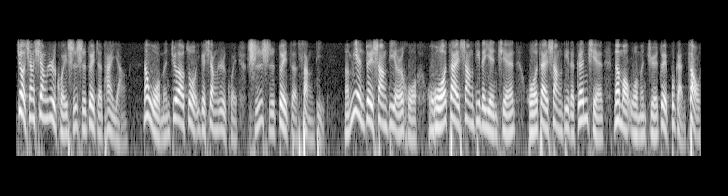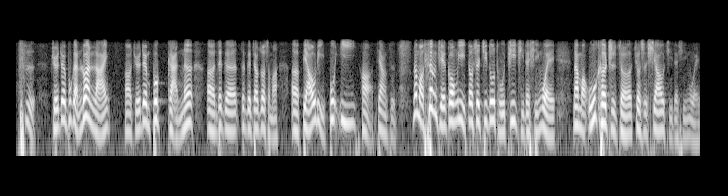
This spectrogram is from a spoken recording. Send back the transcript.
就好像向日葵时时对着太阳。那我们就要做一个向日葵，时时对着上帝，啊，面对上帝而活，活在上帝的眼前，活在上帝的跟前。那么我们绝对不敢造次，绝对不敢乱来。啊，绝对不敢呢，呃，这个这个叫做什么？呃，表里不一，哈，这样子。那么圣洁公义都是基督徒积极的行为，那么无可指责就是消极的行为。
